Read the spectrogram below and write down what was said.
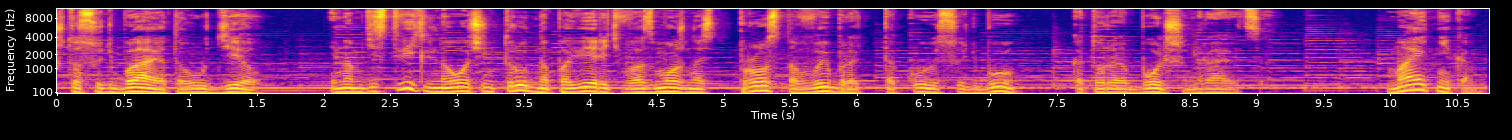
что судьба это удел, и нам действительно очень трудно поверить в возможность просто выбрать такую судьбу, которая больше нравится. Маятникам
